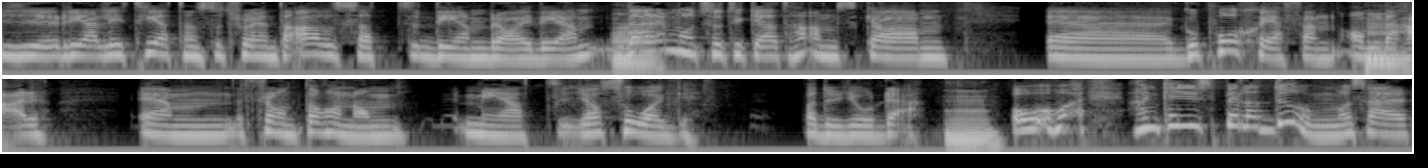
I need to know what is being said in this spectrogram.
i realiteten så tror jag inte alls att det är en bra idé. Däremot så tycker jag att han ska eh, gå på chefen om det här. Eh, fronta honom med att jag såg vad du gjorde. Och, och, han kan ju spela dum och så här,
